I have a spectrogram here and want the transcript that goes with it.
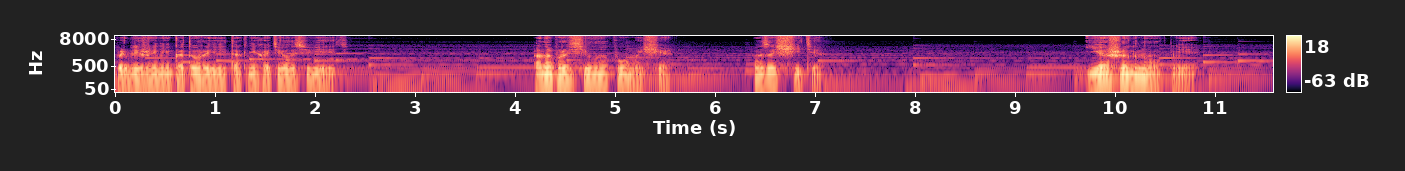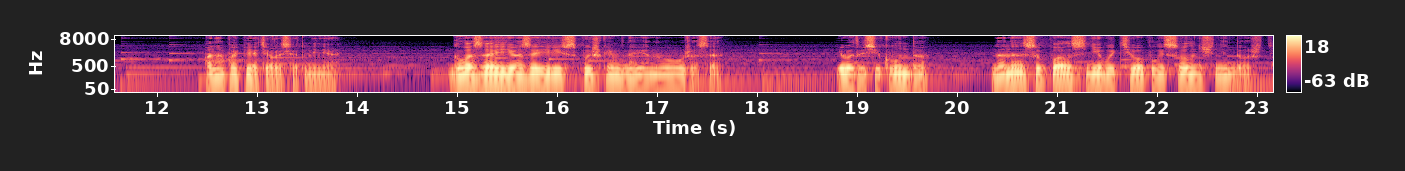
приближение которой ей так не хотелось верить. Она просила о помощи, о защите. Я шагнул к ней. Она попятилась от меня. Глаза ее озарились вспышкой мгновенного ужаса. И в эту секунду на нас упал с неба теплый солнечный дождь.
